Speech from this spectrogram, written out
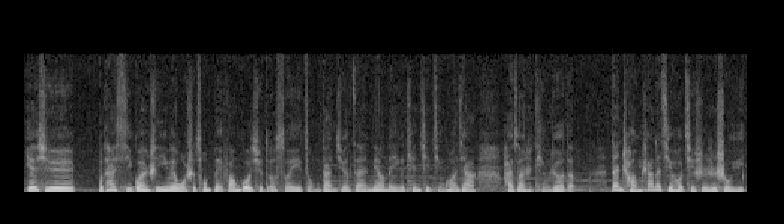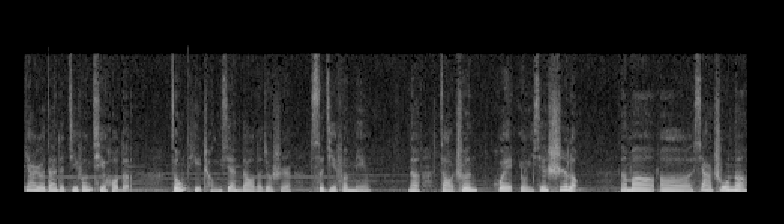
也许不太习惯，是因为我是从北方过去的，所以总感觉在那样的一个天气情况下还算是挺热的。但长沙的气候其实是属于亚热带的季风气候的，总体呈现到的就是四季分明。那早春。会有一些湿冷，那么呃夏初呢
